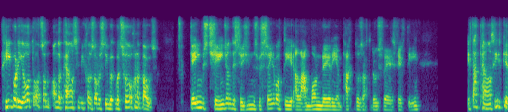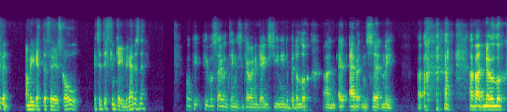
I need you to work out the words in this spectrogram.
Peabody, your thoughts on, on the penalty? Because obviously we're, we're talking about games change on decisions. We're saying about the Allan one really impacted us after those first 15 if that penalty is given and we get the first goal, it's a different game again, isn't it? Well, pe- people say when things are going against you, you need a bit of luck, and Everton certainly. I've had no luck.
